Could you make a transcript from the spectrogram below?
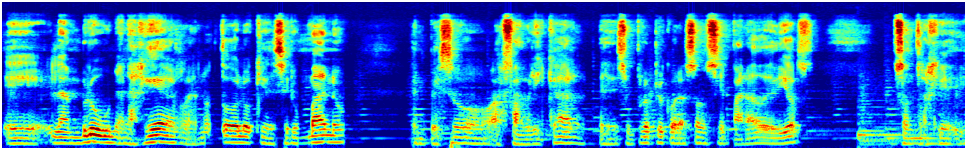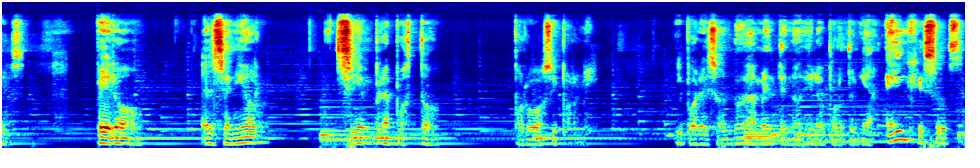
eh, la hambruna, las guerras, ¿no? todo lo que el ser humano empezó a fabricar desde su propio corazón separado de Dios son tragedias. Pero el Señor siempre apostó por vos y por mí. Y por eso nuevamente nos dio la oportunidad en Jesús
